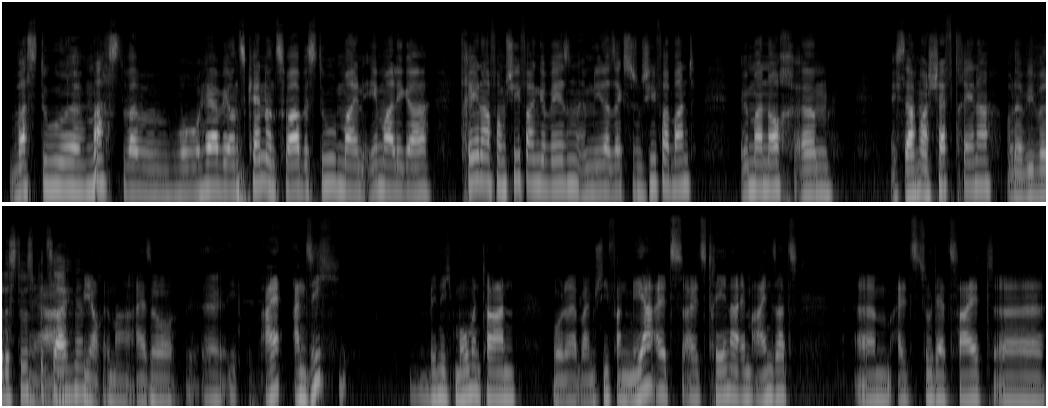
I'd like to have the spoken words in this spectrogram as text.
was du machst, woher wir uns kennen. Und zwar bist du mein ehemaliger Trainer vom Skifahren gewesen im Niedersächsischen Skiverband. Immer noch ähm, ich sag mal, Cheftrainer oder wie würdest du es ja, bezeichnen? Wie auch immer. Also äh, an sich bin ich momentan oder beim Skifahren mehr als, als Trainer im Einsatz ähm, als zu der Zeit, äh, äh,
